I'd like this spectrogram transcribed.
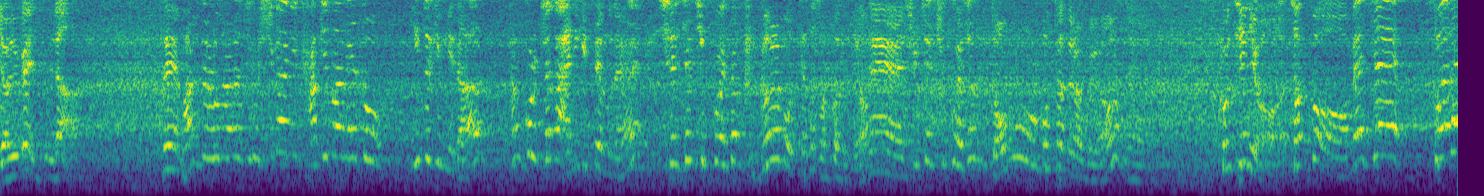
여유가 있습니다. 네, 바르셀로나는 지금 시간이 가기만 해도 이득입니다. 한 골차가 아니기 때문에. 실제 축구에서 그걸 못해서 졌거든요. 네, 실제 축구에서는 너무 못하더라고요. 네. 쿠티뉴 접고 메시 수아레스.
